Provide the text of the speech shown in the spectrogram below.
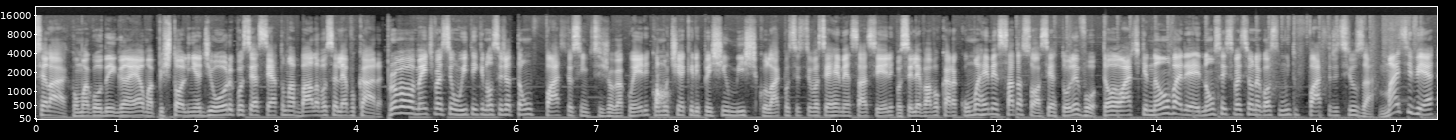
sei lá, como a Golden Gun é, uma pistolinha de ouro que você acerta uma bala, você leva o cara. Provavelmente vai ser um item que não seja tão fácil assim de se jogar com ele, como tinha aquele peixinho místico lá, que você, se você arremessasse ele, você levava o cara com uma arremessada só. Acertou, levou. Então, eu acho que não vai... Não sei se vai ser um negócio muito fácil de se usar. Mas se vier,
